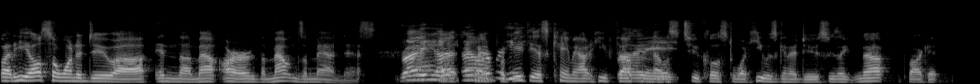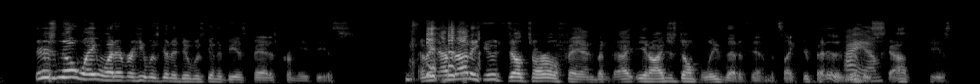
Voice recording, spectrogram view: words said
But he also wanted to do uh in the mount or the Mountains of Madness. right? Right, I, I when remember he, Prometheus came out, he felt that that was too close to what he was gonna do. So he's like, nope, fuck it. there's no way whatever he was going to do was going to be as bad as Prometheus. I mean, I'm not a huge Del Toro fan, but I, you know, I just don't believe that of him. It's like you're better than I Ridley. Scott. Jeez.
